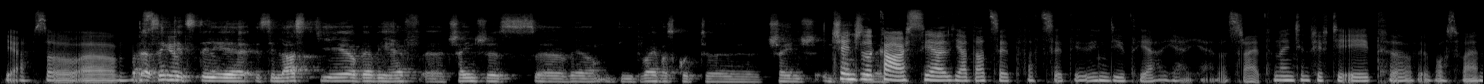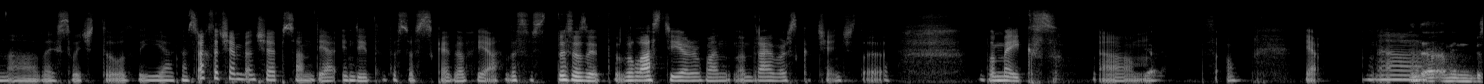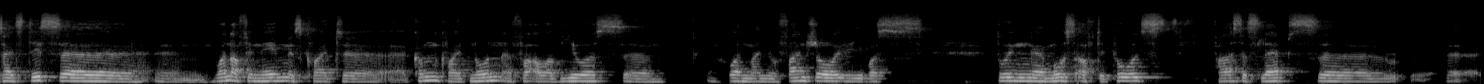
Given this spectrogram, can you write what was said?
yeah so um, but i think it's the uh, it's the last year where we have uh, changes uh, where the drivers could uh, change change the, the cars. Yeah yeah that's it. That's it. Indeed. Yeah yeah yeah that's right. 1958 uh, it was when uh, they switched to the constructor championships and yeah indeed this is kind of yeah this is this is it. The last year when drivers could change the the makes. Um, yeah. so and, uh, I mean, besides this, uh, um, one of the name is quite uh, common, quite known uh, for our viewers. Um, Juan Manuel Fangio, he was doing uh, most of the poles, fastest laps. Uh,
